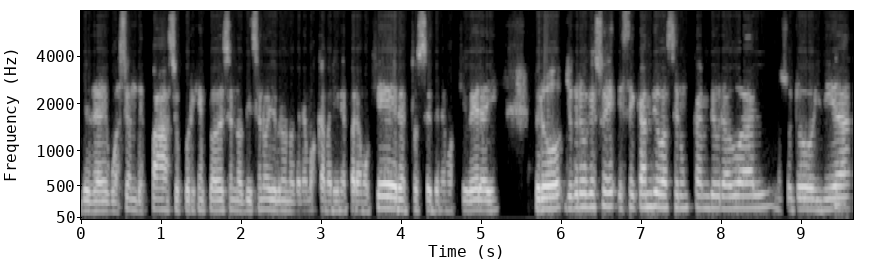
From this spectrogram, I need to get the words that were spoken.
desde adecuación de espacios, por ejemplo, a veces nos dicen, oye, pero no tenemos camarines para mujeres, entonces tenemos que ver ahí. Pero yo creo que eso, ese cambio va a ser un cambio gradual. Nosotros hoy día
